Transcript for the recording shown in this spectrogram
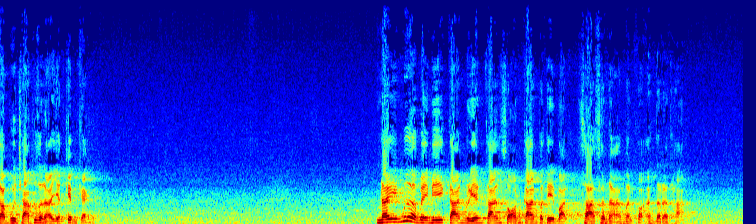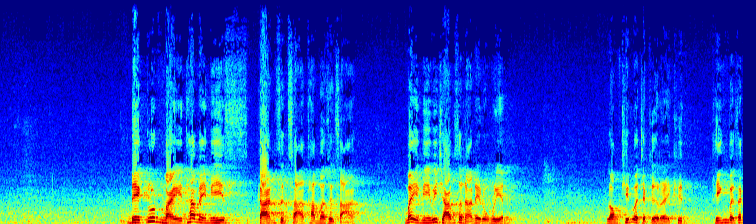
กัมพูชาพุทธศาสนายังเข้มแข็ง ในเมื่อไม่มีการเรียนการสอนการปฏิบัติศาสนามันก็อันตรธาน เด็กรุ่นใหม่ถ้าไม่มีการศึกษาธรรมศึกษา ไม่มีวิชาพุทธศาสนาในโรงเรียน ลองคิดว่าจะเกิดอะไรขึ้น ทิ้งไปสัก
